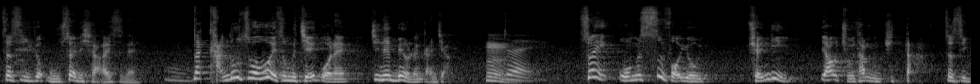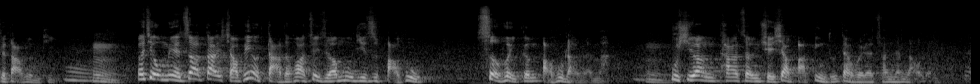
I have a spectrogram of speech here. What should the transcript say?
这是一个五岁的小孩子呢，嗯，那砍入之后会什么结果呢？今天没有人敢讲，嗯，对，所以我们是否有权利要求他们去打，这是一个大问题，嗯。嗯，而且我们也知道，带小朋友打的话，最主要目的是保护社会跟保护老人嘛，嗯，不希望他从学校把病毒带回来传染老人，对，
